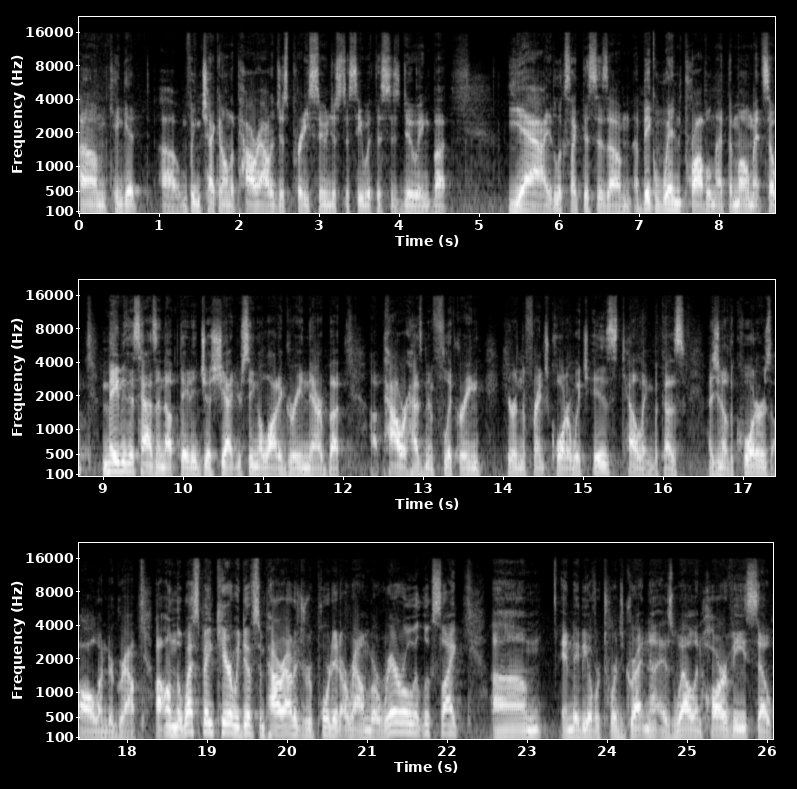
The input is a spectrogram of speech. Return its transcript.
um, can get, uh, if we can check in on the power outages pretty soon just to see what this is doing, but yeah, it looks like this is um, a big wind problem at the moment. So maybe this hasn't updated just yet. You're seeing a lot of green there, but uh, power has been flickering here in the French Quarter, which is telling because, as you know, the quarter is all underground. Uh, on the West Bank here, we do have some power outages reported around Marrero, it looks like, um, and maybe over towards Gretna as well and Harvey. So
